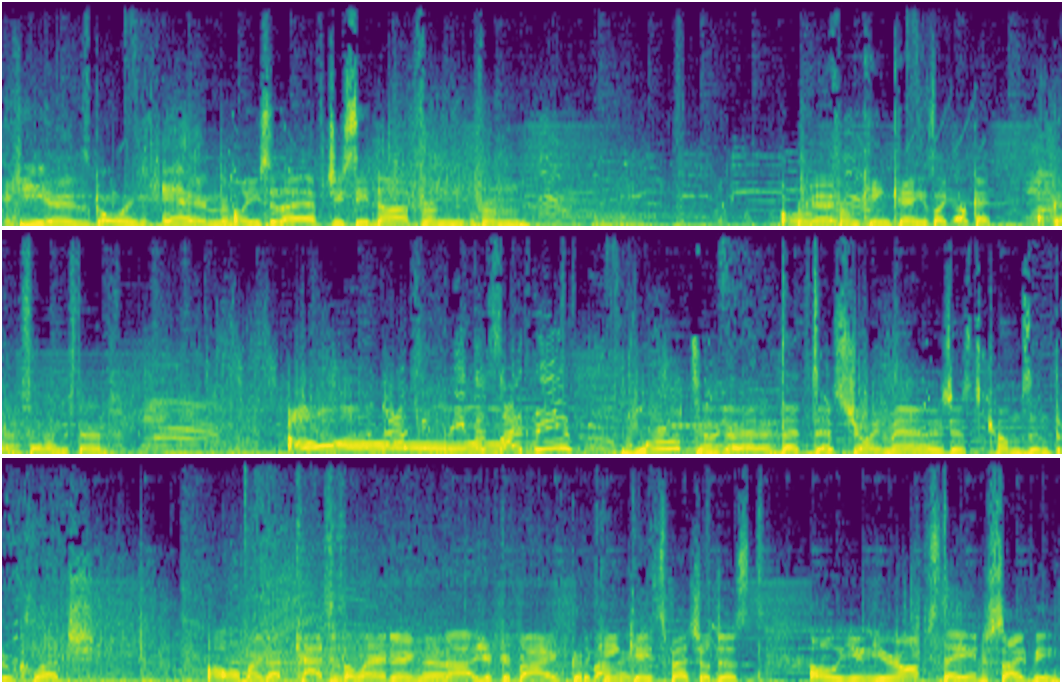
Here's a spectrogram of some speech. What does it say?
He is going in. Oh, you see that FGC nod from from Okay. from King K? He's like, okay. Okay, so I understand. Oh, actually beat the side B? World Tell that, that disjoint, man, it just comes in through clutch. Oh my god, catches the landing. Yeah. Nah, you're goodbye. Goodbye. The King K special just. Oh, you you're off stage, side B.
